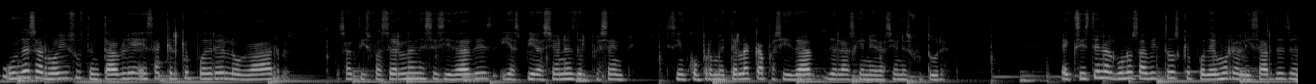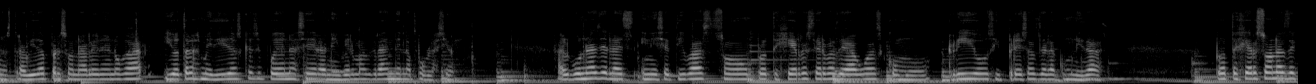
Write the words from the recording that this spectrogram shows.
Un desarrollo sustentable es aquel que puede lograr satisfacer las necesidades y aspiraciones del presente, sin comprometer la capacidad de las generaciones futuras. Existen algunos hábitos que podemos realizar desde nuestra vida personal en el hogar y otras medidas que se pueden hacer a nivel más grande en la población. Algunas de las iniciativas son proteger reservas de aguas como ríos y presas de la comunidad, proteger zonas de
